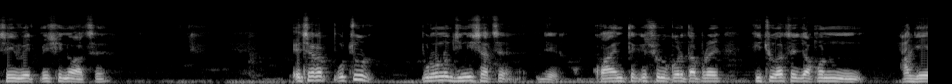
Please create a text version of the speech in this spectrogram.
সেই ওয়েট মেশিনও আছে। এছাড়া প্রচুর পুরনো জিনিস আছে যে কয়েন থেকে শুরু করে তারপরে কিছু আছে যখন আগে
